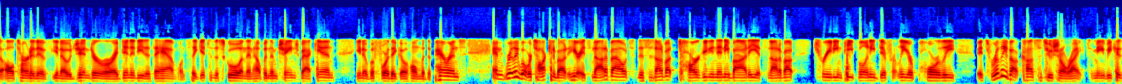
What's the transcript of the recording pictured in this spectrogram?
alternative you know gender or identity that they have once they get to the school, and then helping them change back in you know before they go home with the parents. And really, what we're talking about here, it's not about this is not about targeting anybody. It's not about treating people any differently or poorly. It's really about constitutional rights. I mean, because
